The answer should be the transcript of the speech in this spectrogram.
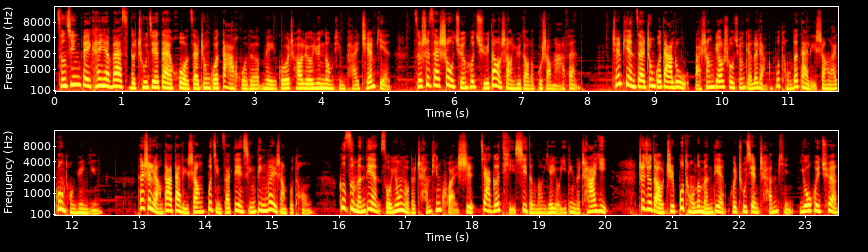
曾经被 Kanye West 的出街带货在中国大火的美国潮流运动品牌 Champion，则是在授权和渠道上遇到了不少麻烦。Champion 在中国大陆把商标授权给了两个不同的代理商来共同运营，但是两大代理商不仅在店型定位上不同，各自门店所拥有的产品款式、价格体系等等也有一定的差异，这就导致不同的门店会出现产品优惠券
